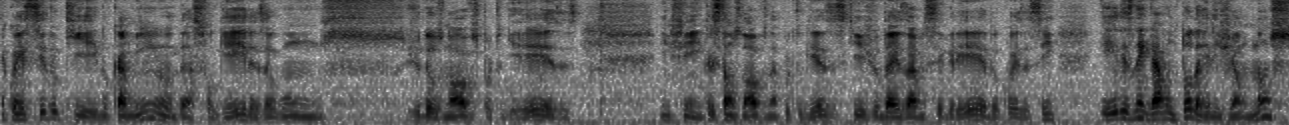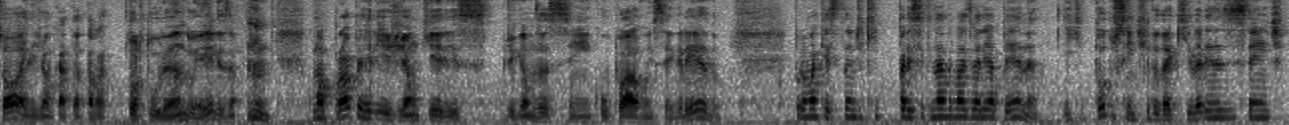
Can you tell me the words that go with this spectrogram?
é conhecido que no caminho das fogueiras, alguns judeus novos portugueses, enfim, cristãos novos, né, portugueses, que judaizavam em segredo, coisa assim, eles negavam toda a religião, não só a religião católica estava torturando eles, né, como a própria religião que eles, digamos assim, cultuavam em segredo, por uma questão de que parecia que nada mais valia a pena e que todo o sentido daquilo era inexistente.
